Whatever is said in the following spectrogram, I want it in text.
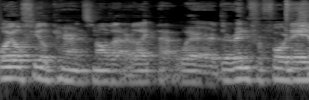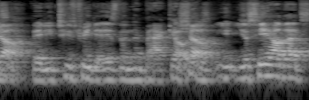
oil field parents and all that are like that, where they're in for four days, Sure. they do two, three days, then they're back out. Sure. You, you see how that's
